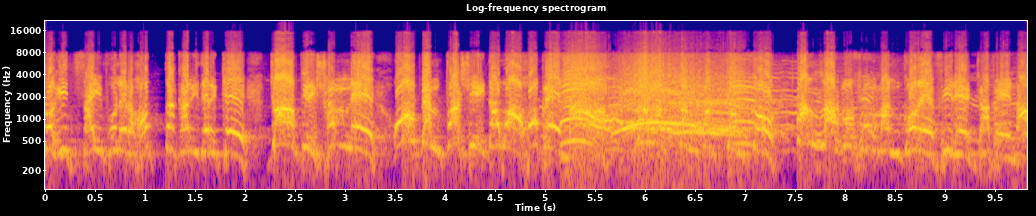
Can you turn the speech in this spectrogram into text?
শহীদ সাইফুলের হত্যাকারীদেরকে জাতির সামনে ওপেন ফাঁসি দেওয়া হবে না পর্যন্ত বাংলার মুসলমান ফিরে যাবে না।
